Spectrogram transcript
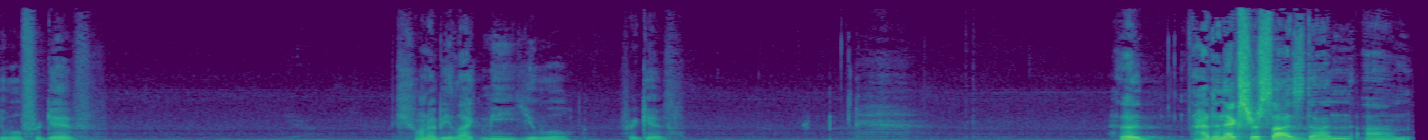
you will forgive. If you want to be like me, you will forgive. I had an exercise done um,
